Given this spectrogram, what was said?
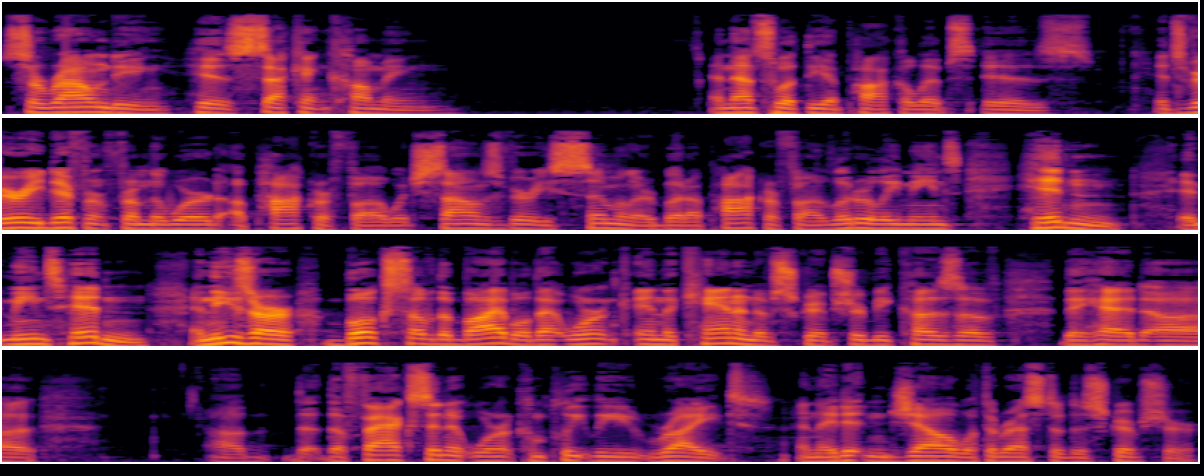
surrounding his second coming. And that's what the apocalypse is. It's very different from the word apocrypha, which sounds very similar, but apocrypha literally means hidden. It means hidden. And these are books of the Bible that weren't in the canon of Scripture because of they had. Uh, uh, the, the facts in it weren't completely right, and they didn't gel with the rest of the scripture.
